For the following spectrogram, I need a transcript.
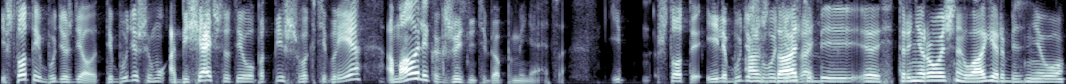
И что ты будешь делать? Ты будешь ему обещать, что ты его подпишешь в октябре, а мало ли как жизнь у тебя поменяется. И что ты? Или будешь а его ждать держать? тебе э, тренировочный лагерь без него.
